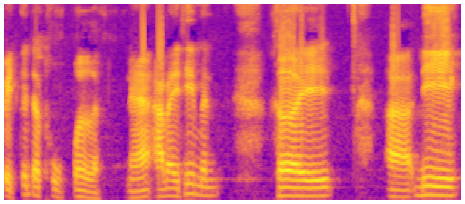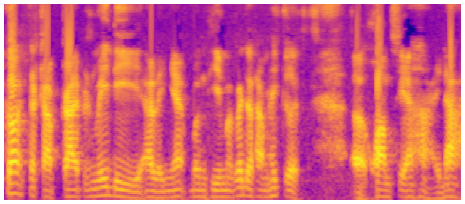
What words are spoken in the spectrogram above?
ปิดก็จะถูกเปิดนะอะไรที่มันเคยดีก็จะกลับกลายเป็นไม่ดีอะไรเงี้ยบางทีมันก็จะทำให้เกิดความเสียหายได้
